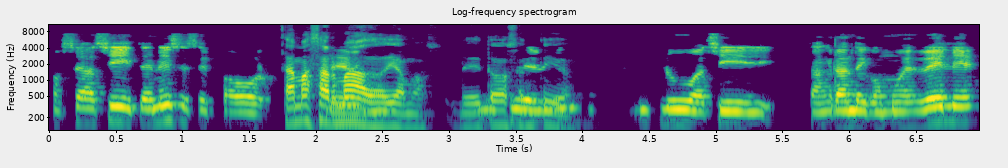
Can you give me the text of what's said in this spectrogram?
o sea, sí, tenés ese favor. Está más armado, digamos, de todo sentido. Un club así tan grande como es Vélez,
